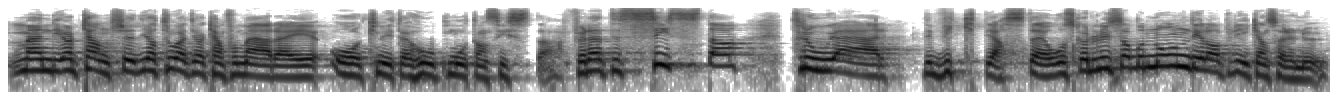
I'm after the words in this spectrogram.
men jag, kanske, jag tror att jag kan få med dig och knyta ihop mot den sista. För att det sista tror jag är det viktigaste. Och ska du lyssna på någon del av predikan så är det nu.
